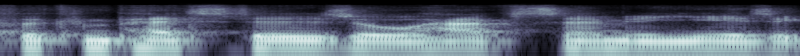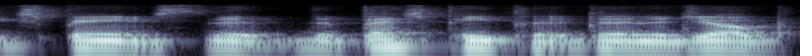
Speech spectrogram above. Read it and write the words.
for competitors or have so many years experience. The the best people at doing the job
